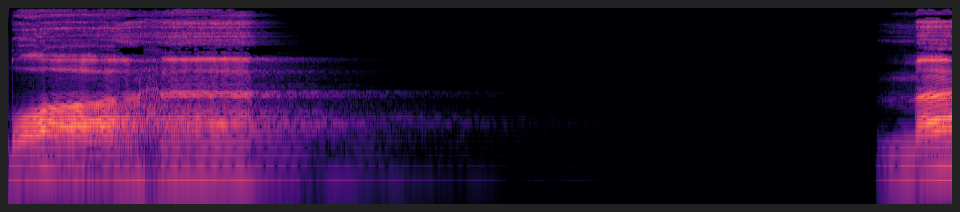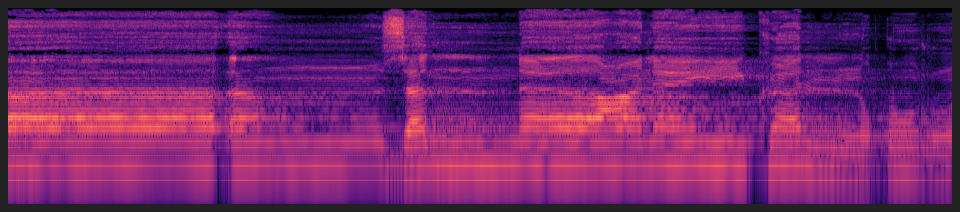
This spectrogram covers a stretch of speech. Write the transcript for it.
ضاها ما أنزلنا عليك القرآن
